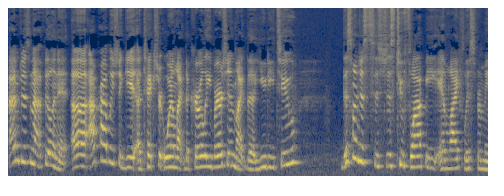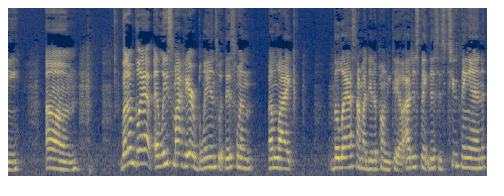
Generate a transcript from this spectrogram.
I'm just not feeling it. Uh, I probably should get a textured one like the curly version, like the UD2. This one just is just too floppy and lifeless for me. Um, but I'm glad at least my hair blends with this one, unlike the last time I did a ponytail. I just think this is too thin.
